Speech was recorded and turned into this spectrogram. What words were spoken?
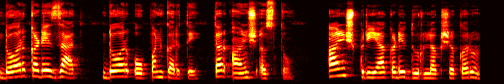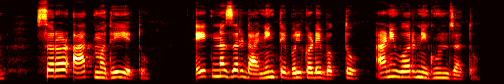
डोअरकडे जात डोअर ओपन करते तर अंश असतो. अंश प्रियाकडे दुर्लक्ष करून सरळ आतमध्ये येतो. एक नजर डायनिंग टेबलकडे बघतो आणि वर निघून जातो.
